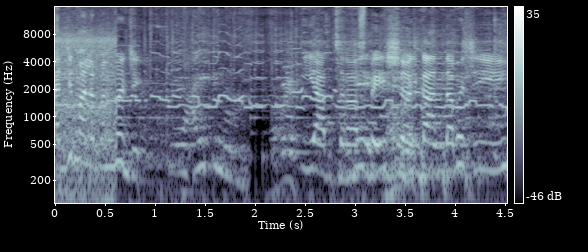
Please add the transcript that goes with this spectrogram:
आजी मला पण भजी. यात्रा स्पेशल कांदा भजी.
